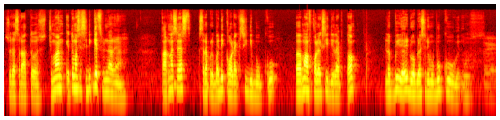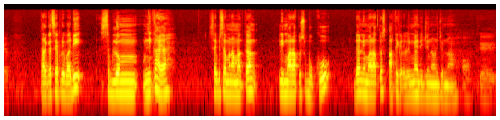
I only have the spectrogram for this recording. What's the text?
sudah 100. Cuman itu masih sedikit sebenarnya. Karena saya secara pribadi koleksi di buku eh, maaf koleksi di laptop lebih dari 12.000 buku gitu. Buset. Target saya pribadi sebelum menikah ya saya bisa menamatkan 500 buku dan 500 artikel ilmiah di jurnal-jurnal. Oke.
